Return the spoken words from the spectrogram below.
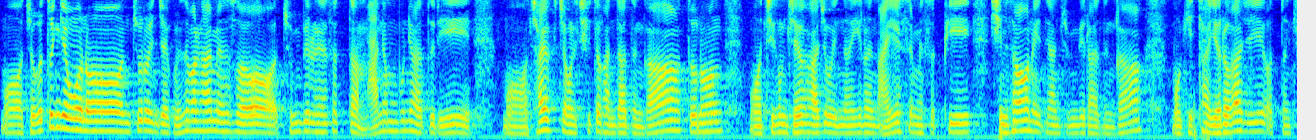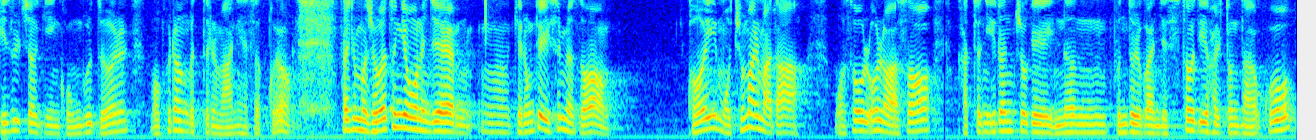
뭐 저 같은 경우는 주로 이제 군생활 하면서 준비를 했었던 많은 분야들이 뭐 자격증을 취득한다든가 또는 뭐 지금 제가 가지고 있는 이런 ISMSP 심사원에 대한 준비라든가 뭐 기타 여러 가지 어떤 기술적인 공부들 뭐 그런 것들을 많이 했었고요. 사실 뭐 저 같은 경우는 이제 음, 계룡대에 있으면서 거의 뭐 주말마다 뭐 서울 올라와서 같은 이런 쪽에 있는 분들과 이제 스터디 활동도 하고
